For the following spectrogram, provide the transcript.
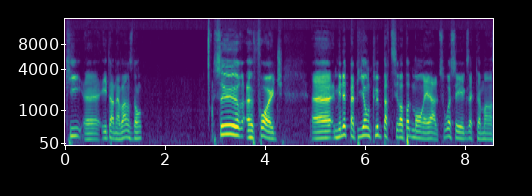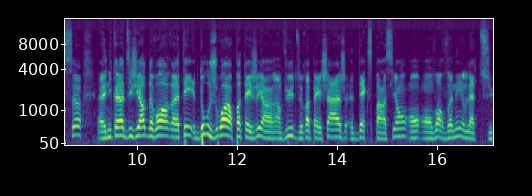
qui est en avance, donc, sur Forge. Euh, minute papillon, le club partira pas de Montréal. Tu vois, c'est exactement ça. Euh, Nicolas dit J'ai hâte de voir euh, tes 12 joueurs protégés en, vue du repêchage d'expansion. On, va revenir là-dessus.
